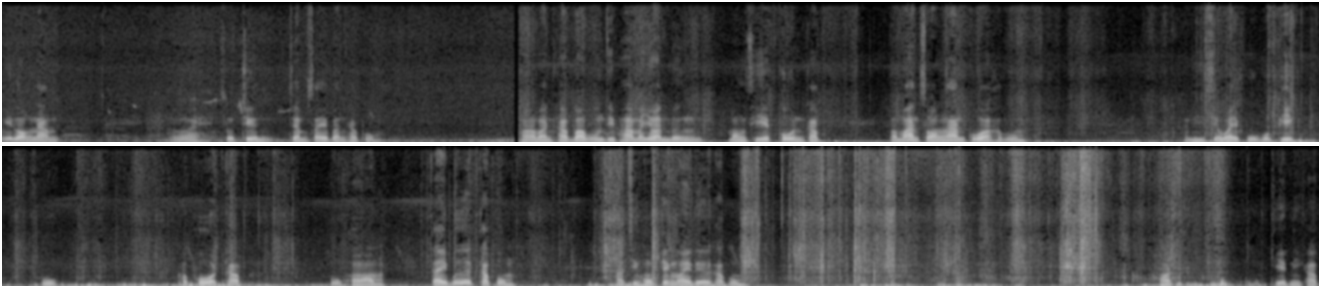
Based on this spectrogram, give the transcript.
มีรองน้ำโอ้ยสดชื่นแจ่มใสบันครับผมผ้าบันครับบ้าพุ่มสีผ้ามาหย่อนเบิงมองเทสพ่นครับ ประมาณสองงานกลัวครับผมอันนี้เสียไว้ปลูกบกพริกปลูกข้าวโพดครับปลูกหอมไต่เบิดครับผมอาจสิหกจังหน่อยเด้อครับผม อดเขตนี้ครับ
